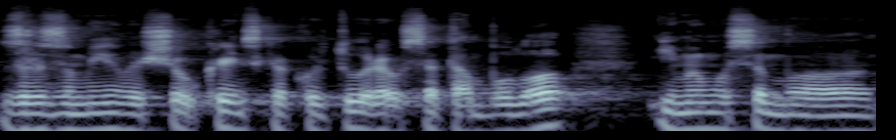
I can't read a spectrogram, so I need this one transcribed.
зрозуміли, що українська культура все там було, і ми мусимо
